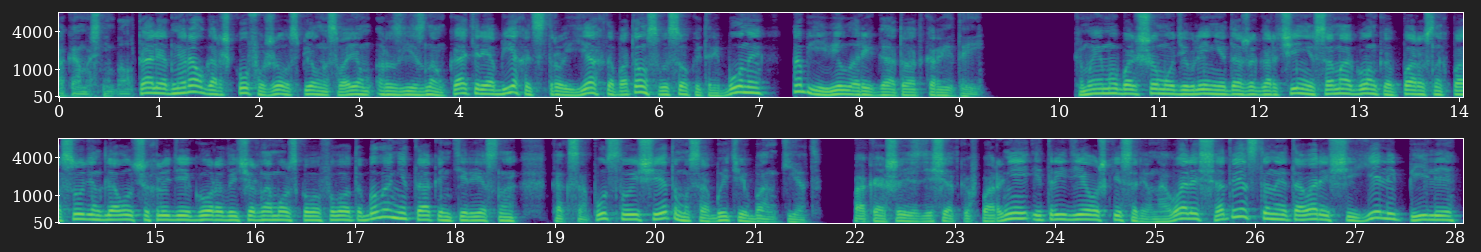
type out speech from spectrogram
Пока мы с ним болтали, адмирал Горшков уже успел на своем разъездном катере объехать строй яхт, а потом с высокой трибуны объявил регату открытой. К моему большому удивлению даже огорчению, сама гонка парусных посудин для лучших людей города и Черноморского флота была не так интересна, как сопутствующий этому событию банкет. Пока шесть десятков парней и три девушки соревновались, ответственные товарищи ели, пили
